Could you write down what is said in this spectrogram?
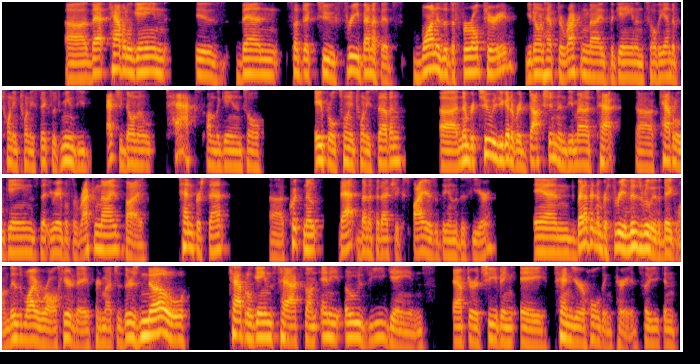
Uh, that capital gain is then subject to three benefits. One is a deferral period. You don't have to recognize the gain until the end of 2026, which means you actually don't owe tax on the gain until April 2027. Uh, number two is you get a reduction in the amount of tax, uh, capital gains that you're able to recognize by 10%. Uh, quick note that benefit actually expires at the end of this year. And benefit number three, and this is really the big one, this is why we're all here today pretty much, is there's no capital gains tax on any OZ gains after achieving a 10 year holding period. So you can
